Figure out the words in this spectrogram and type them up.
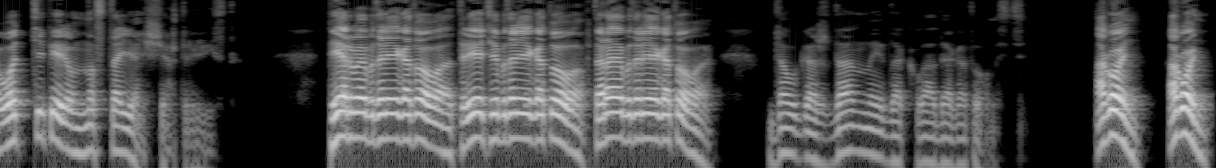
Вот теперь он настоящий артиллерист. Первая батарея готова, третья батарея готова, вторая батарея готова. Долгожданные доклады о готовности. Огонь! Огонь!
